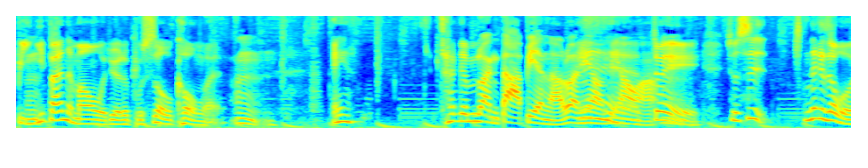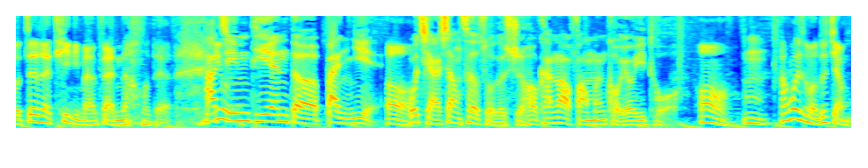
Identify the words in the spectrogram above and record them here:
比一般的猫，我觉得不受控哎。嗯，哎。他跟乱大便啦，乱尿尿啊！对，就是那个时候，我真的替你蛮烦恼的。他今天的半夜，哦，我起来上厕所的时候，看到房门口有一坨。哦，嗯，他为什么都讲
